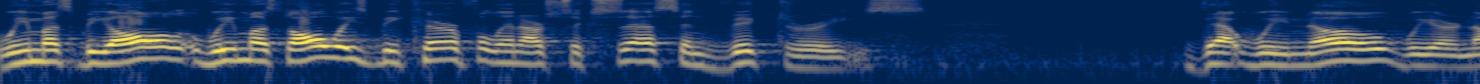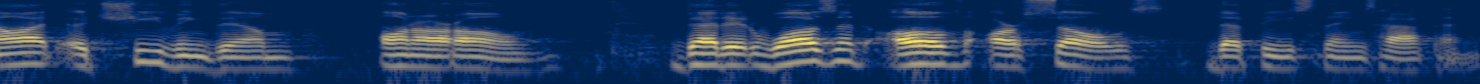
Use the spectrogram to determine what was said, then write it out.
We must, be all, we must always be careful in our success and victories that we know we are not achieving them on our own, that it wasn't of ourselves that these things happen.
